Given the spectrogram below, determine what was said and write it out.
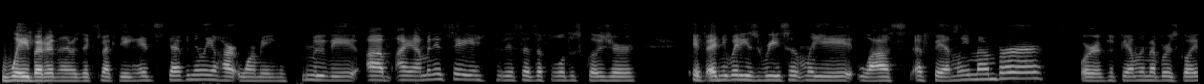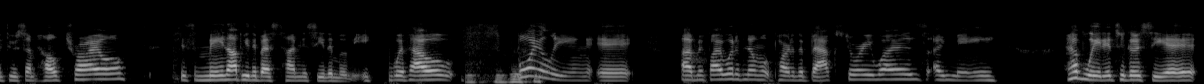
way better than I was expecting. It's definitely a heartwarming movie. Um, I am gonna say this as a full disclosure. If anybody has recently lost a family member, or if a family member is going through some health trial, this may not be the best time to see the movie. Without spoiling it, um, if I would have known what part of the backstory was, I may have waited to go see it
